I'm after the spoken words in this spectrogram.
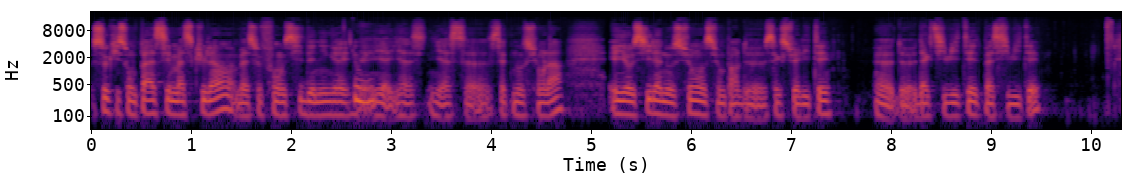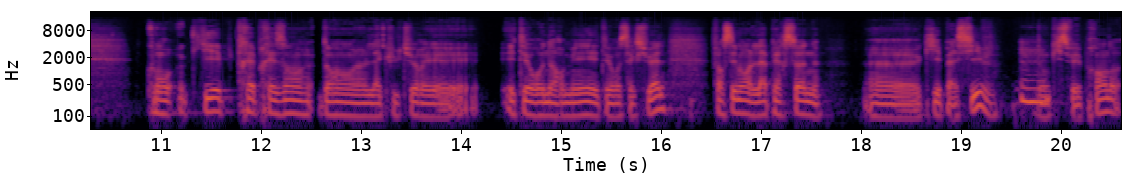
ceux qui sont pas assez masculins bah, se font aussi dénigrer. Oui. Il y a, il y a- il y a ce- cette notion-là. Et il y a aussi la notion, si on parle de sexualité, euh, d'activité et de passivité, qui est très présent dans la culture hé- hétéronormée, hétérosexuelle. Forcément, la personne euh, qui est passive, Mhm. donc qui se fait prendre,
